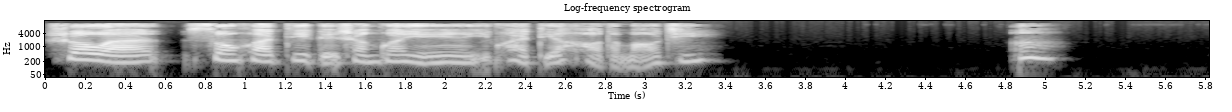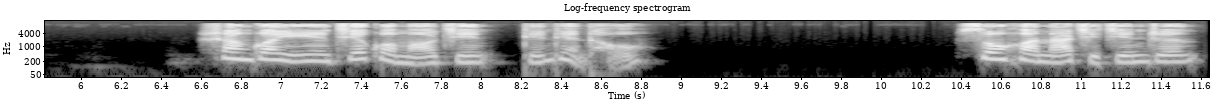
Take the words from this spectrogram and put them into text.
说完，宋画递给上官莹莹一块叠好的毛巾。嗯。上官莹莹接过毛巾，点点头。宋画拿起金针，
